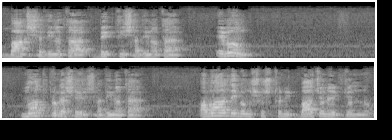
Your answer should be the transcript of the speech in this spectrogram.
বাক স্বাধীনতা, ব্যক্তি স্বাধীনতা এবং মত প্রকাশের স্বাধীনতা, অবাধ এবং সুষ্ঠু নির্বাচনের জন্য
